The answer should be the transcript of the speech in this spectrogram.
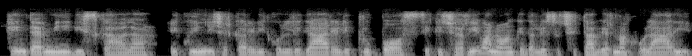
che in termini di scala e quindi cercare di collegare le proposte che ci arrivano anche dalle società vernacolari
